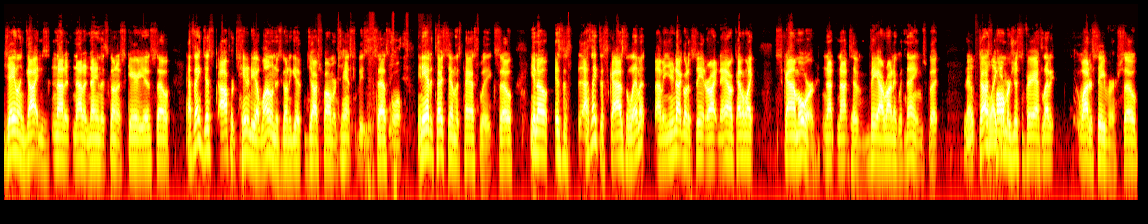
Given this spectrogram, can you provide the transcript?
Jalen Guyton's not a, not a name that's going to scare you. So I think just opportunity alone is going to give Josh Palmer a chance to be successful. And he had a touchdown this past week. So you know, is this, I think the sky's the limit. I mean, you're not going to see it right now, kind of like Skyy Moore, not not to be ironic with names, but Nope. Josh like Palmer's just a very athletic wide receiver. So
